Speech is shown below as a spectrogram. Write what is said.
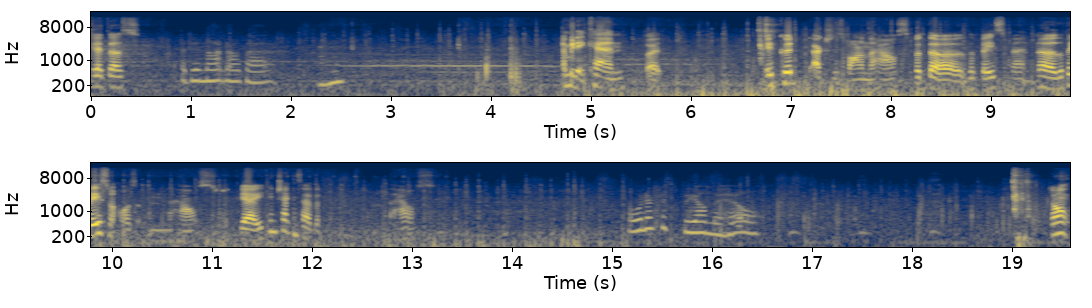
Yeah, it does. I did not know that. Mhm. I mean, it can, but it could actually spawn in the house. But the the basement, no, the basement wasn't in the house. Yeah, you can check inside the, the house. I wonder if it's beyond the hill. Don't.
